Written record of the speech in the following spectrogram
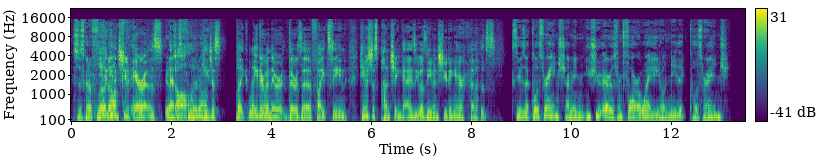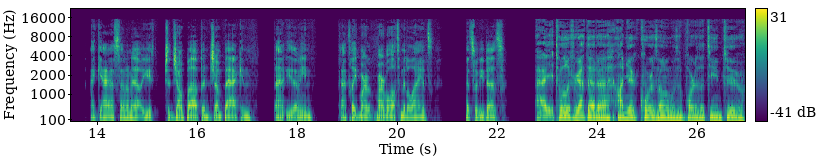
It's just going to float he didn't even shoot arrows at all. He just like later when they were there was a fight scene. He was just punching guys. He wasn't even shooting arrows. 'Cause he was at close range. I mean, you shoot arrows from far away. You don't need it close range. I guess I don't know. You should jump up and jump back, and I, I mean, I played Mar- Marvel Ultimate Alliance. That's what he does. I, I totally forgot that uh, Anya Corazon was a part of the team too.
